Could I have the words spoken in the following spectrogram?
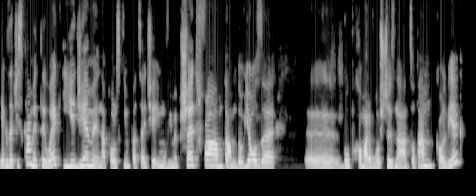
jak zaciskamy tyłek i jedziemy na polskim facecie i mówimy przetrwam, tam dowiozę, yy, bób, homar, włoszczyzna, co tamkolwiek.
